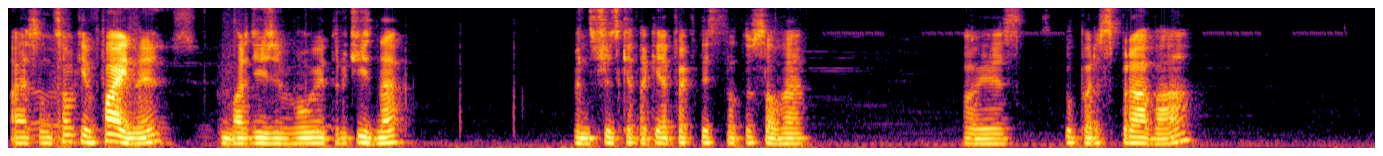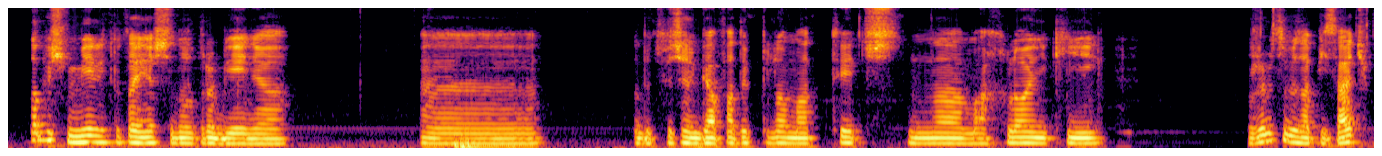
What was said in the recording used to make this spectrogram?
Ale są całkiem fajny, bardziej, że wywołuje truciznę. Więc wszystkie takie efekty statusowe to jest super sprawa. Co byśmy mieli tutaj jeszcze do zrobienia? Eee, zabezpieczenie gafa dyplomatyczna, machlojki. Możemy sobie zapisać.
